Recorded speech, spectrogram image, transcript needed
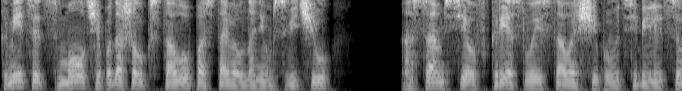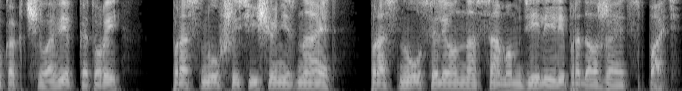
Кмицец молча подошел к столу, поставил на нем свечу, а сам сел в кресло и стал ощупывать себе лицо, как человек, который, проснувшись, еще не знает, проснулся ли он на самом деле или продолжает спать.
